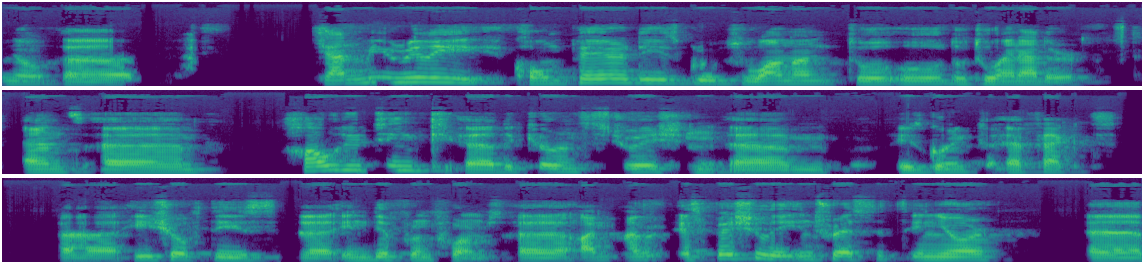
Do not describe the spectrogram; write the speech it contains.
you know, uh, can we really compare these groups one to to another? And um, how do you think uh, the current situation um, is going to affect each of these uh, in different forms? I'm, I'm especially interested in your uh,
